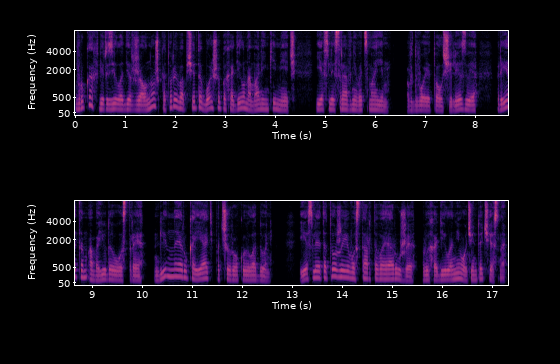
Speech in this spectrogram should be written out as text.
В руках Верзила держал нож, который вообще-то больше походил на маленький меч, если сравнивать с моим. Вдвое толще лезвия, при этом обоюдоострое, длинная рукоять под широкую ладонь. Если это тоже его стартовое оружие, выходило не очень-то честно.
